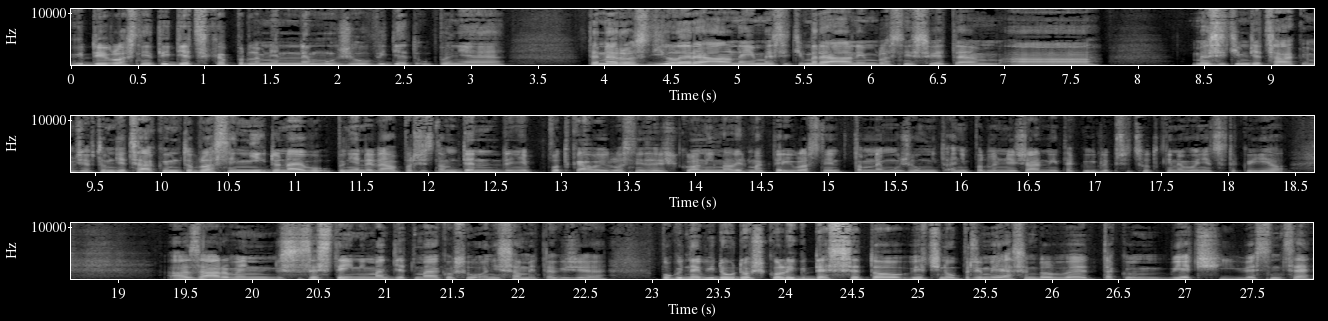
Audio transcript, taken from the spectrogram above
kdy vlastně ty děcka podle mě nemůžou vidět úplně ten rozdíl reálný mezi tím reálným vlastně světem a mezi tím děcákem, že v tom děcáku jim to vlastně nikdo najevo úplně nedá, protože tam den denně potkávají vlastně se školenými lidmi, který vlastně tam nemůžou mít ani podle mě žádný takovýhle předsudky nebo něco takového a zároveň se stejnýma dětma, jako jsou oni sami, takže pokud nevídou do školy, kde se to většinou, protože já jsem byl ve takovém větší vesnice,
